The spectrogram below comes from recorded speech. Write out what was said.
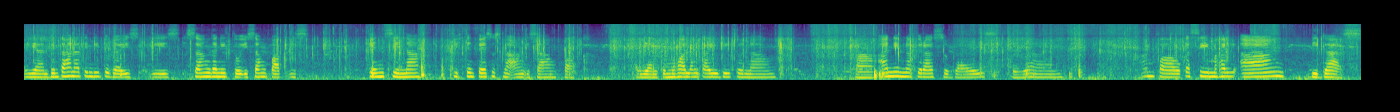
Ayan bentahan natin dito guys is isang ganito isang pack is 15 na 15 pesos na ang isang pack. Ayan, kumuha lang tayo dito ng ah, anim na piraso guys. Ayan. Ampaw. Kasi mahal ang bigas.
